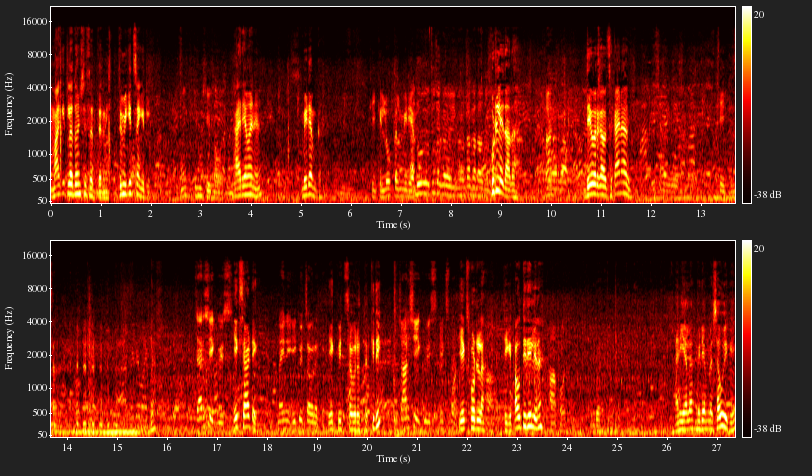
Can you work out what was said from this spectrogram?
मागितला दोनशे सत्तर नाही तुम्ही किती सांगितलं? आर्यमान आहे ना? मीडियम का? ठीक आहे लोकल मीडियम कुठले दादा? देवरगावचं. काय नाव? आहे? ठीक आहे चालेल चारशे एकवीस. एकशे आठ एक नाही नाही एकवीस चौऱ्याहत्तर. एकवीस चौऱ्याहत्तर. किती? चारशे एकवीस एक्सपोर्ट एक्सपोर्टला ठीक आहे पावती दिली ना? हा पावतो. बरं आणि याला मीडियमला शाहू आहे की?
